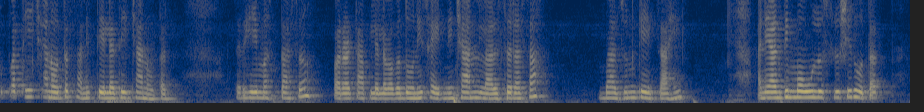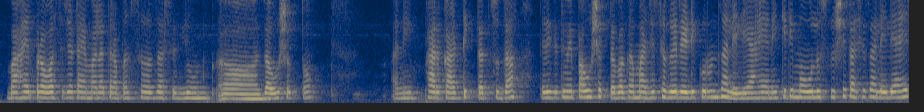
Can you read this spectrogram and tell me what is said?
तुपातही छान होतात आणि तेलातही छान होतात. तर हे मस्त असं पराठा आपल्याला बघा दोन्ही साईडने छान लालसर असा भाजून घ्यायचा आहे. आणि अगदी मऊ लुसलुशीत होतात. बाहेर प्रवासाच्या टायमाला तर आपण सहज असं घेऊन जाऊ शकतो. आणि फार काळ टिकतात सुद्धा. तर इथे तुम्ही पाहू शकता. बघा माझे सगळे रेडी करून झालेले आहे आणि किती मऊ लुसलुशीत असे झालेले आहेत.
